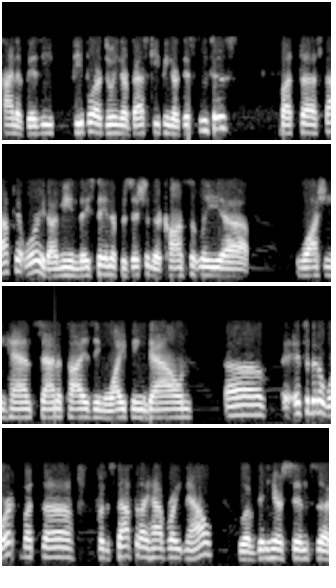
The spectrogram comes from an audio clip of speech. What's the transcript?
kind of busy, people are doing their best keeping their distances, but uh, staff get worried. I mean, they stay in their position. They're constantly uh, washing hands, sanitizing, wiping down. Uh, it's a bit of work, but uh, for the staff that I have right now, who have been here since uh,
